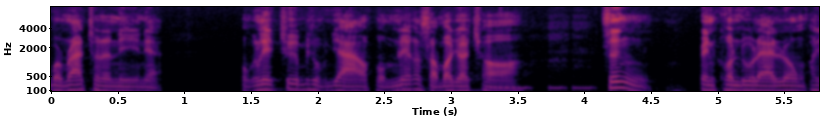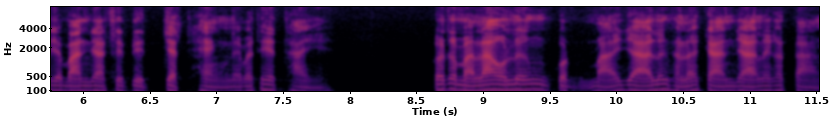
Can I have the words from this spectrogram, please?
บนราชชนนีเนี่ยผมก็เรียกชื่อไม่ถูกยาว ผมเรียกว่าสบยช ซึ่งเป็นคนดูแลโรงพยาบาลยาเสพติดเจ็ดแห่งในประเทศไทย ก็จะมาเล่าเรื่องกฎหมายยาเรื่องสถานการณ์ยาอะไรก็ตาม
